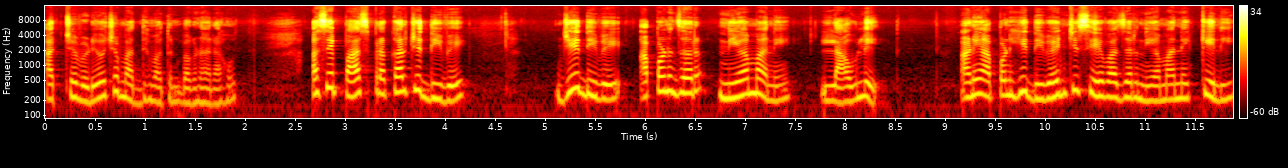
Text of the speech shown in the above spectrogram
आजच्या व्हिडिओच्या माध्यमातून बघणार आहोत. असे पाच प्रकारचे दिवे जे दिवे आपण जर नियमाने लावलेत आणि आपण ही दिव्यांची सेवा जर नियमाने केली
